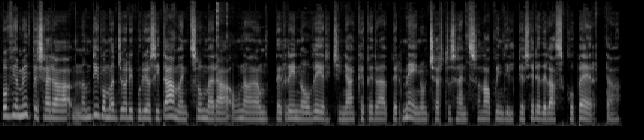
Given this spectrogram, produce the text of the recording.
Ovviamente c'era, non dico maggiore curiosità, ma insomma era una, un terreno vergine anche per, per, me in un certo senso, no? quindi il piacere della scoperta.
